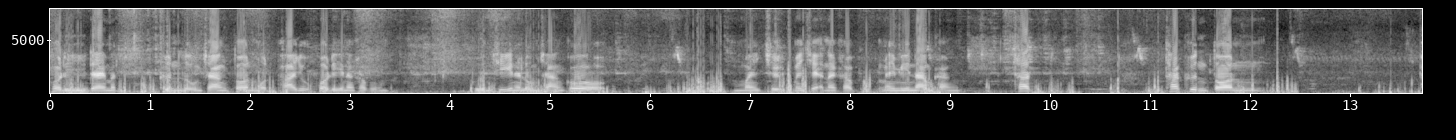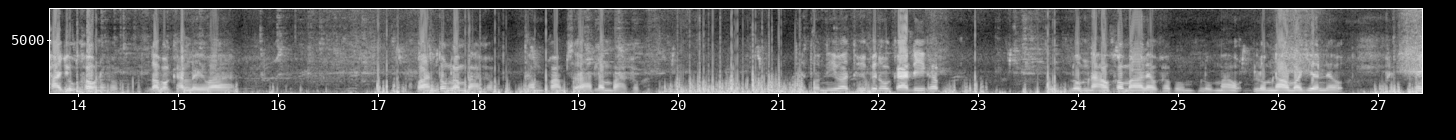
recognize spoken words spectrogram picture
พอดีได้มาขึ้นโรงช้างตอนหมดพายุพอดีนะครับ ผม พื้นที่ในโรงช้างก็ไม่ฉึกไม่แฉะนะครับ ไม่มีน้ำขัง ถ้าถ้าขึ้นตอนพายุเข้านะครับรับประกันเลยว่า ควานต้องลำบากครับทำความสะอาดลำบากครับ แต่ตอนนี้ว่าถือเป็นโอกาสดีครับ ลมหนาวเข้ามาแล้วครับ ผมลมหนาวลมหนาวมาเยือนแล้ว ไม่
